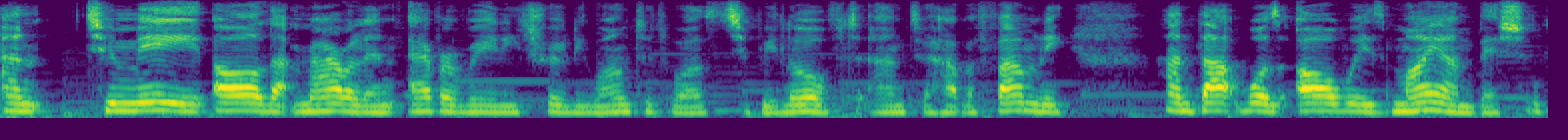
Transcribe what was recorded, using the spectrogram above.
and to me, all that Marilyn ever really truly wanted was to be loved and to have a family. And that was always my ambition.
